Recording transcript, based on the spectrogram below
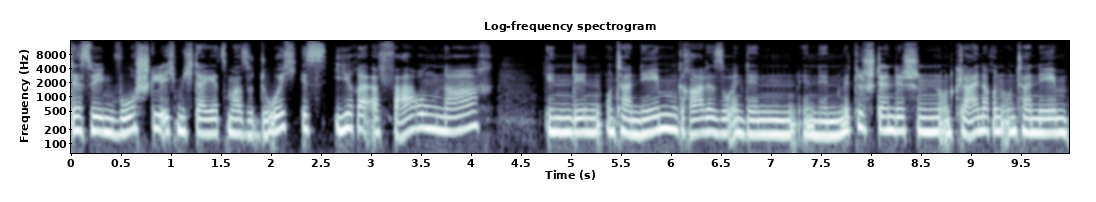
Deswegen wurschtel ich mich da jetzt mal so durch. Ist Ihrer Erfahrung nach in den Unternehmen, gerade so in den, in den mittelständischen und kleineren Unternehmen,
